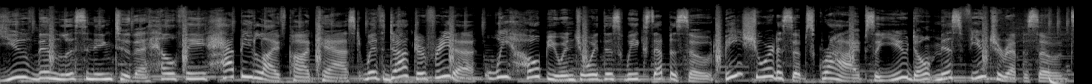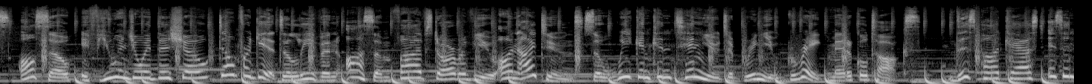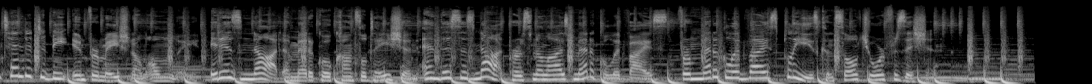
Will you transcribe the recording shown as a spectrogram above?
You've been listening to the Healthy, Happy Life podcast with Dr. Frida. We hope you enjoyed this week's episode. Be sure to subscribe so you don't miss future episodes. Also, if you enjoyed this show, don't forget to leave an awesome five star review on iTunes so we can continue to bring you great medical talks. This podcast is intended to be informational only. It is not a medical consultation, and this is not personalized medical advice. For medical advice, please consult your physician.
